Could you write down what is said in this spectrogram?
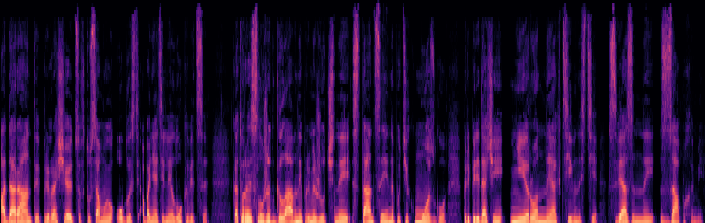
адоранты, превращаются в ту самую область обонятельной луковицы, которая служит главной промежуточной станцией на пути к мозгу при передаче нейронной активности, связанной с запахами.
